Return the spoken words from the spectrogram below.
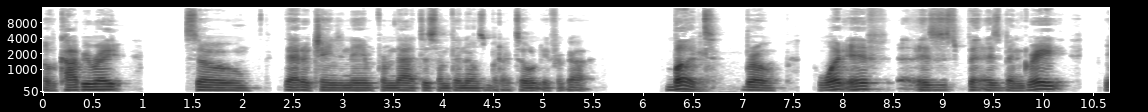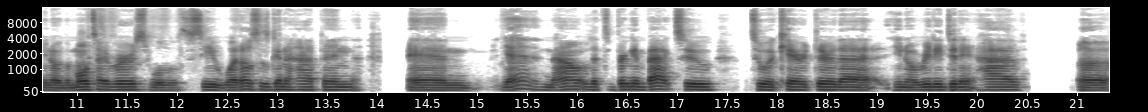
of copyright. So they had to change the name from that to something else. But I totally forgot. But bro, what if is has been great. You know, the multiverse. We'll see what else is gonna happen, and yeah, now let's bring it back to to a character that you know really didn't have uh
